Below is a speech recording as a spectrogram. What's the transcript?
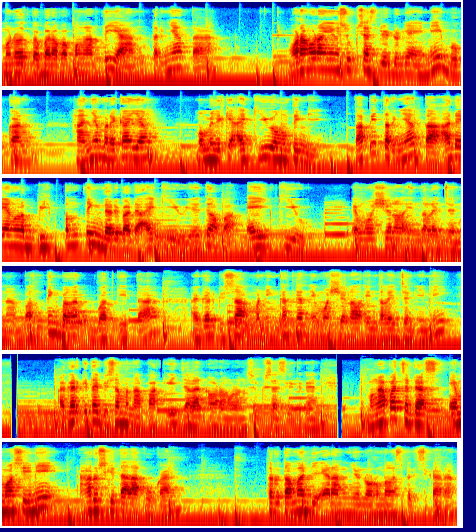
menurut beberapa pengertian ternyata orang-orang yang sukses di dunia ini bukan hanya mereka yang memiliki IQ yang tinggi tapi ternyata ada yang lebih penting daripada IQ yaitu apa? AQ emotional intelligence. Nah, penting banget buat kita agar bisa meningkatkan emotional intelligence ini agar kita bisa menapaki jalan orang-orang sukses gitu kan. Mengapa cerdas emosi ini harus kita lakukan? Terutama di era new normal seperti sekarang.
